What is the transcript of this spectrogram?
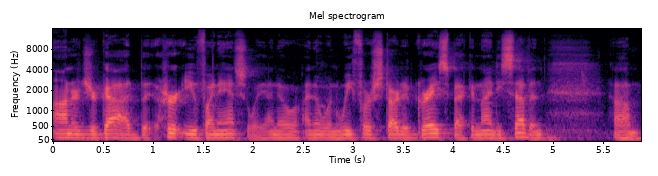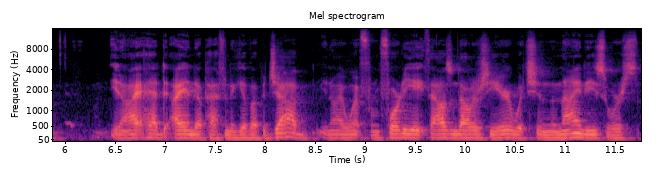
honored your God but hurt you financially. I know. I know when we first started Grace back in '97. Um, you know, I had I ended up having to give up a job. You know, I went from forty eight thousand dollars a year, which in the '90s was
